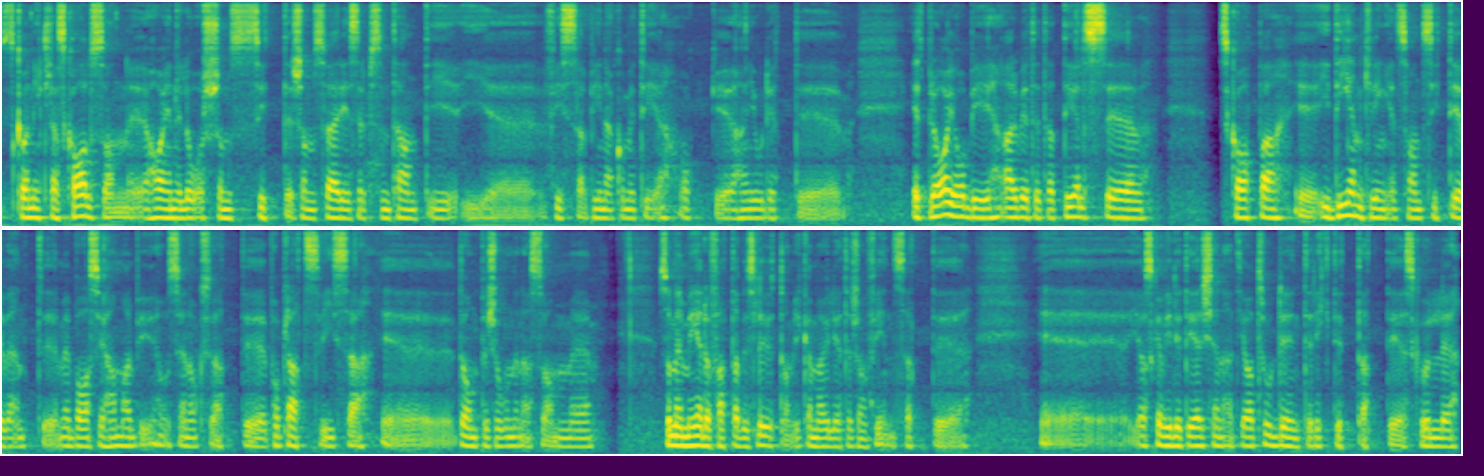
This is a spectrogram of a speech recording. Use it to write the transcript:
ska Niklas Karlsson eh, ha en eloge som sitter som Sveriges representant i, i eh, FIS alpina kommitté. Och eh, han gjorde ett, eh, ett bra jobb i arbetet att dels eh, skapa eh, idén kring ett sånt city-event eh, med bas i Hammarby och sen också att eh, på plats visa de personerna som, som är med och fattar beslut om vilka möjligheter som finns. Att, jag ska villigt erkänna att jag trodde inte riktigt att det skulle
